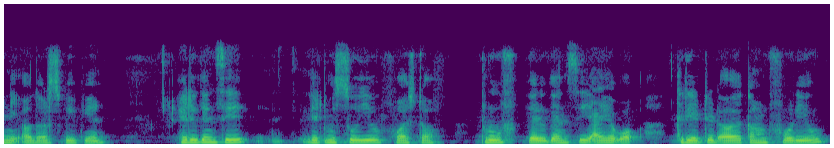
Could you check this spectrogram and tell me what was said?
any others VPN here you can see let me show you first of proof. Here you can see I have uh, created an account for you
